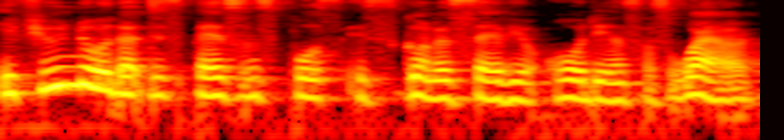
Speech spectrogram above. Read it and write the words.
If you know that this person's post is going to serve your audience as well,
